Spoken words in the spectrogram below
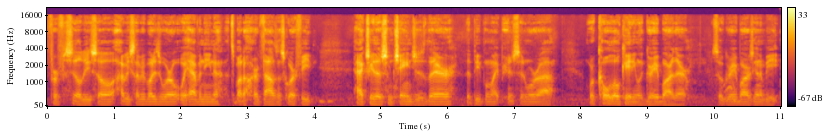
for facilities. So obviously everybody's aware of what we have in ENA. That's about 100,000 square feet. Actually, there's some changes there that people might be interested in. We're uh, we're co-locating with Graybar there. So Graybar is going to be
